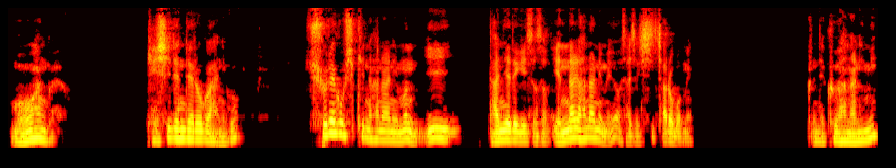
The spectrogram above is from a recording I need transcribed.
모호한 거예요. 계시된 대로가 아니고 출애굽시킨 하나님은 이 다니엘에게 있어서 옛날 하나님이에요. 사실 시차로 보면. 그런데 그 하나님이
